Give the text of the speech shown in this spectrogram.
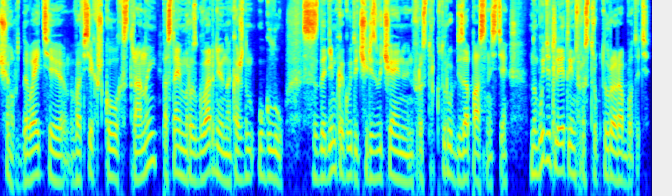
черт, давайте во всех школах страны поставим Росгвардию на каждом углу, создадим какую какую-то чрезвычайную инфраструктуру безопасности. Но будет ли эта инфраструктура работать?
